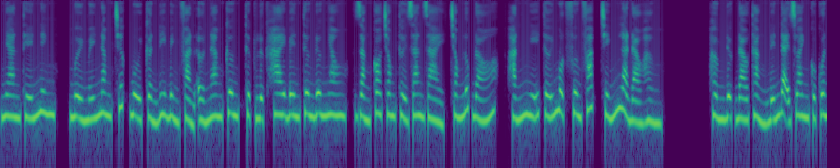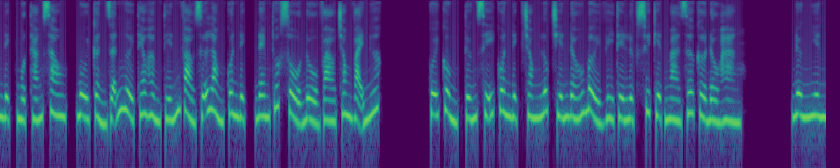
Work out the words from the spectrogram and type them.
Nhan thế ninh, Mười mấy năm trước Bùi Cần đi bình phản ở Nam Cương, thực lực hai bên tương đương nhau, rằng co trong thời gian dài, trong lúc đó, hắn nghĩ tới một phương pháp chính là đào hầm. Hầm được đào thẳng đến đại doanh của quân địch một tháng sau, Bùi Cần dẫn người theo hầm tiến vào giữa lòng quân địch, đem thuốc sổ đổ vào trong vại nước. Cuối cùng, tướng sĩ quân địch trong lúc chiến đấu bởi vì thể lực suy kiệt mà dơ cờ đầu hàng. Đương nhiên,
